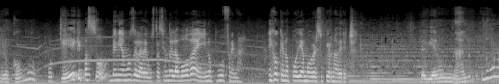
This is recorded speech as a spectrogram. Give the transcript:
¿Pero cómo? ¿Por qué? ¿Qué pasó? Veníamos de la degustación de la boda y no pudo frenar. Dijo que no podía mover su pierna derecha. ¿Bebieron algo? No, no,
